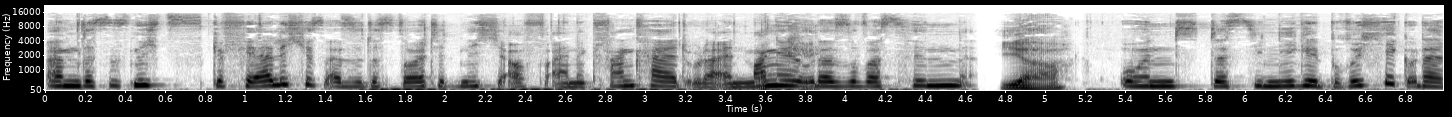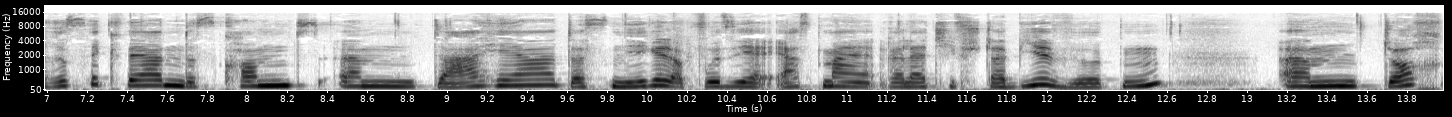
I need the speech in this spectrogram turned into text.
ähm, das ist nichts Gefährliches, also das deutet nicht auf eine Krankheit oder einen Mangel okay. oder sowas hin. Ja. Und dass die Nägel brüchig oder rissig werden, das kommt ähm, daher, dass Nägel, obwohl sie ja erstmal relativ stabil wirken, ähm, doch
